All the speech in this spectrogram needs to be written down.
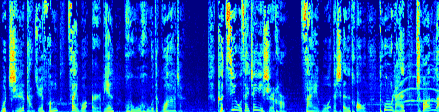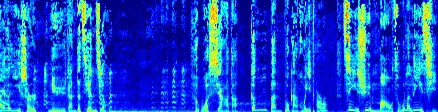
我只感觉风在我耳边呼呼的刮着，可就在这时候，在我的身后突然传来了一声女人的尖叫，我吓得根本不敢回头，继续卯足了力气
